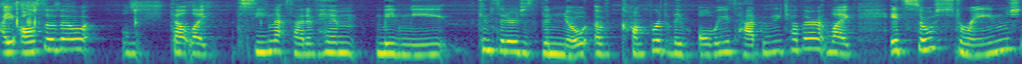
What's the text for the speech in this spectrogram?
I also though felt like seeing that side of him made me consider just the note of comfort that they've always had with each other. Like it's so strange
